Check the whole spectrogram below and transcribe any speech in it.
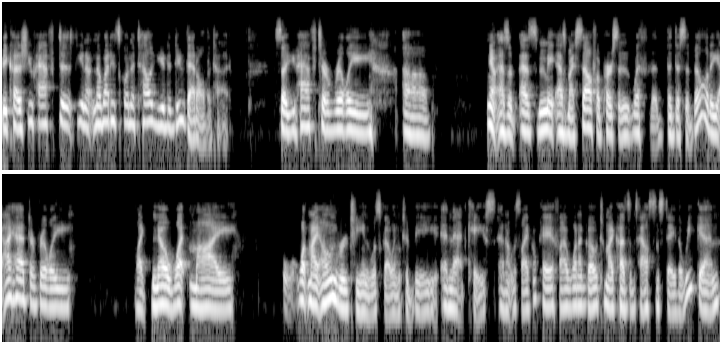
because you have to, you know, nobody's going to tell you to do that all the time. So you have to really, uh, you know, as a as me as myself, a person with the, the disability, I had to really like know what my what my own routine was going to be in that case. And it was like, okay, if I want to go to my cousin's house and stay the weekend,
